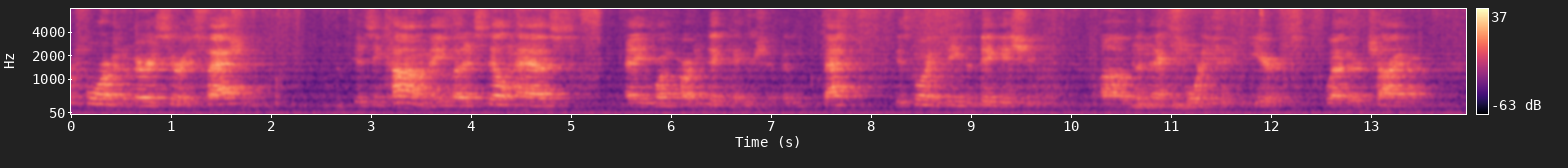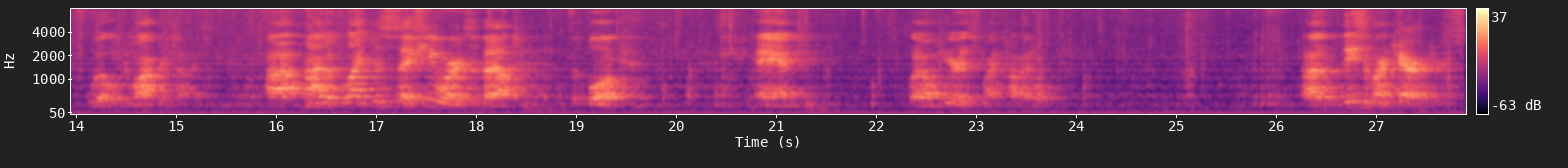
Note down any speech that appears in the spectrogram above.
reform in a very serious fashion it still has a one-party dictatorship. And that is going to be the big issue of the next 40, 50 years, whether China will democratize. Uh, I would like to say a few words about the book. And, well, here is my title. Uh, these are my characters.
